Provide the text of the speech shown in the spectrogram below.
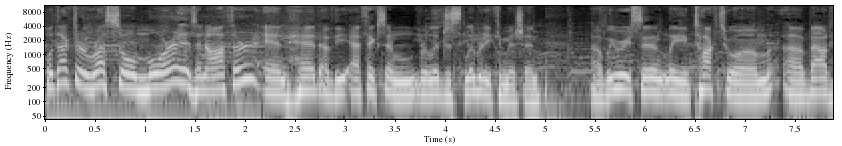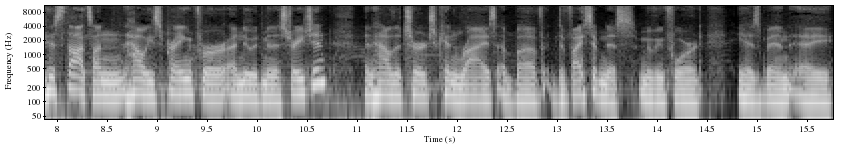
Well, Dr. Russell Moore is an author and head of the Ethics and Religious Liberty Commission. Uh, we recently talked to him about his thoughts on how he's praying for a new administration and how the church can rise above divisiveness moving forward. He has been a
